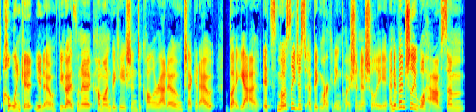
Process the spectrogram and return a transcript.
I'll link it. You know, if you guys want to come on vacation to Colorado, check it out. But yeah, it's mostly just a big marketing push initially, and eventually we'll have some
